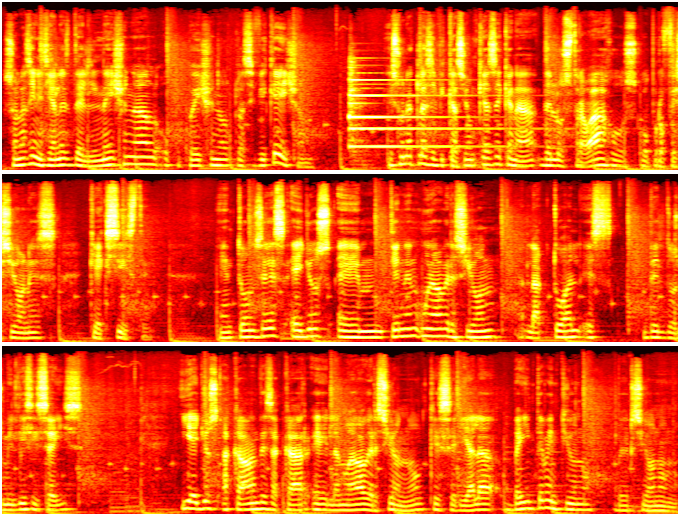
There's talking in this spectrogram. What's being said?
Son las iniciales del National Occupational Classification. Es una clasificación que hace Canadá de los trabajos o profesiones que existen. Entonces ellos em, tienen una versión, la actual es del 2016 y ellos acaban de sacar eh, la nueva versión, ¿no? que sería la 2021 versión 1.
